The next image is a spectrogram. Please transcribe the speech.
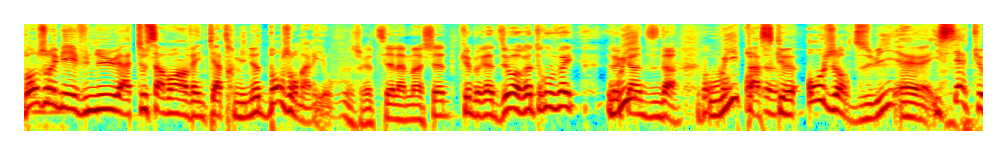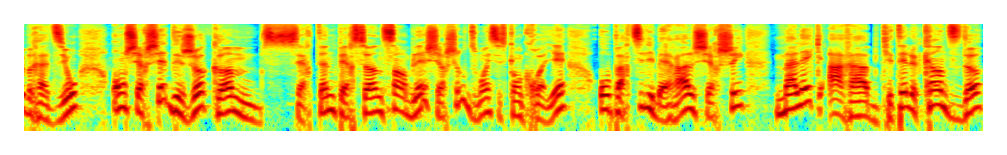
Bonjour et bienvenue à Tout savoir en 24 minutes. Bonjour Mario. Je retiens la manchette. Cube Radio a retrouvé le Oui. candidat. Oui, parce que aujourd'hui, euh, ici à Cube Radio, on cherchait déjà comme certaines personnes semblaient chercher, ou du moins c'est ce qu'on croyait, au Parti libéral, chercher Malek Arab, qui était le candidat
